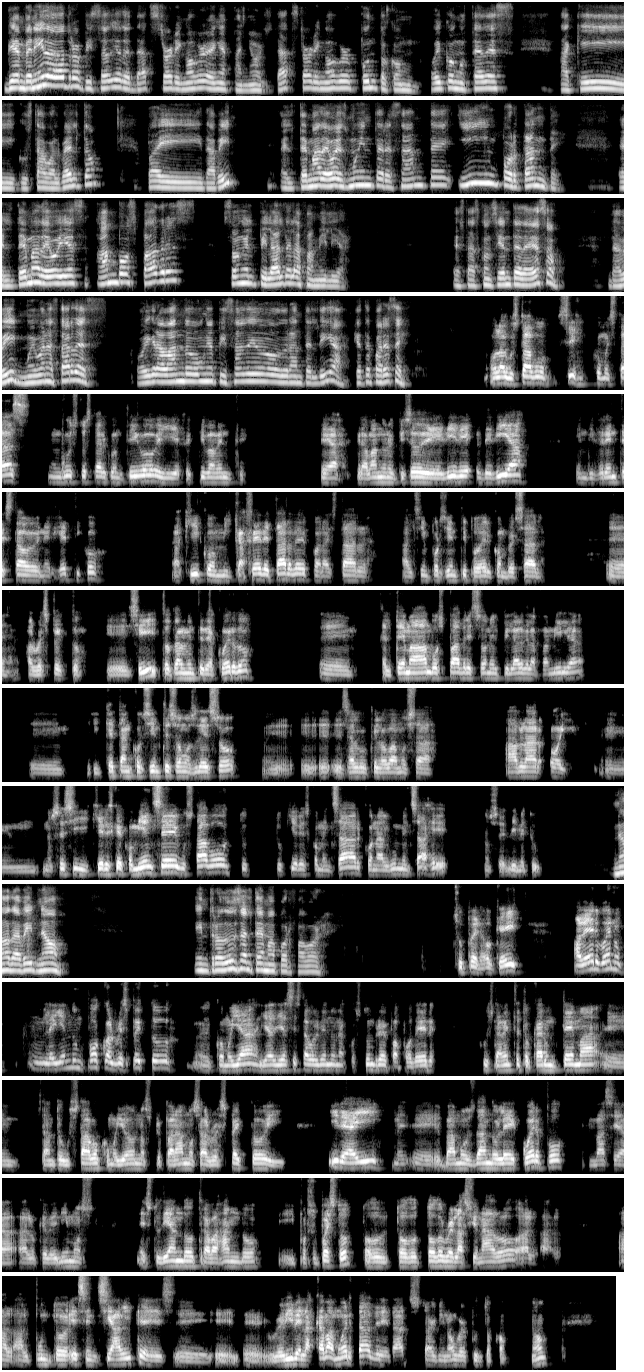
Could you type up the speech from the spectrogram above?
Bienvenido a otro episodio de That Starting Over en español, thatstartingover.com. Hoy con ustedes aquí Gustavo Alberto y David. El tema de hoy es muy interesante e importante. El tema de hoy es ambos padres son el pilar de la familia. ¿Estás consciente de eso? David, muy buenas tardes. Hoy grabando un episodio durante el día. ¿Qué te parece? Hola Gustavo, sí, ¿cómo estás? Un gusto estar contigo y efectivamente ya, grabando un episodio de, día en diferente estado energético, aquí con mi café de tarde para estar al 100% y poder conversar eh, al respecto. Eh, sí, totalmente de acuerdo. Eh, el tema ambos padres son el pilar de la familia y qué tan conscientes somos de eso eh, eh, es algo que lo vamos a, hablar hoy. Eh, no sé si quieres que comience, Gustavo, ¿tú, tú quieres comenzar con algún mensaje, no sé, dime tú. No, David, no. Introduce el tema, por favor. Súper, ok. A ver, bueno, leyendo un poco al respecto, como ya, ya, ya se está volviendo una costumbre para poder justamente tocar un tema tanto Gustavo como yo nos preparamos al respecto y, y de ahí eh, vamos dándole cuerpo en base a, lo que venimos estudiando, trabajando y por supuesto todo, todo, todo relacionado al, al, punto esencial que es eh, eh, revive la cama muerta de thatstartingover.com, ¿no?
